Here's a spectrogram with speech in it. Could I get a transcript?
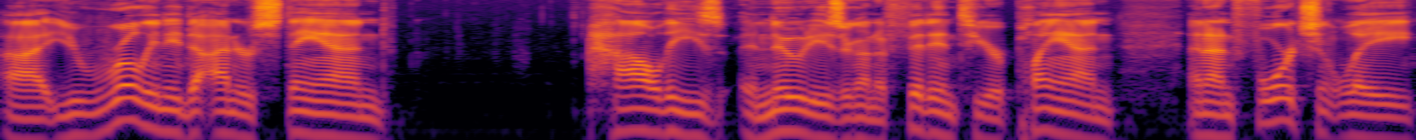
Uh, you really need to understand how these annuities are going to fit into your plan. And unfortunately,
